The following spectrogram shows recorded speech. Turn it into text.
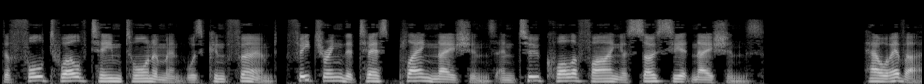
the full 12-team tournament was confirmed, featuring the test-playing nations and two qualifying associate nations. However,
